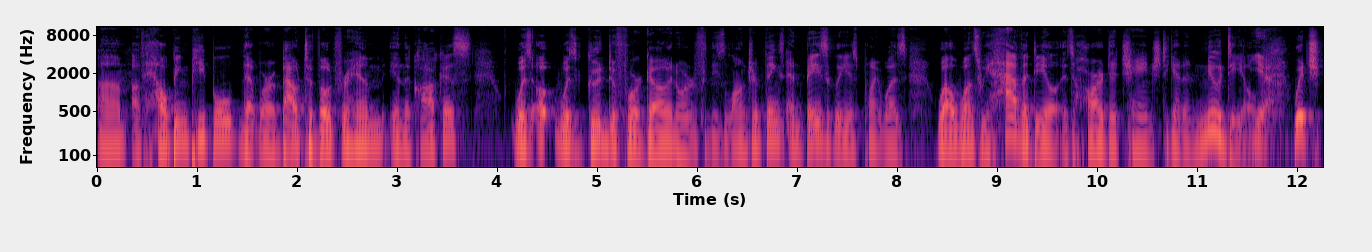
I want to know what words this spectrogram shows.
um, of helping people that were about to vote for him in the caucus was uh, was good to forego in order for these long term things. And basically, his point was, well, once we have a deal, it's hard to change to get a new deal. Yeah. which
